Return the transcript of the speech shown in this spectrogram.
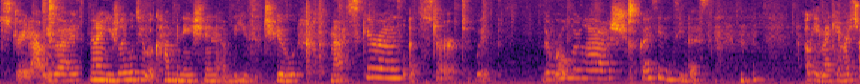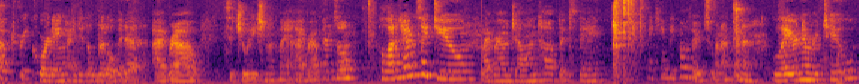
straight out, you guys. Then I usually will do a combination of these two mascaras. Let's start with the Roller Lash. You guys even see this? Okay, my camera stopped recording. I did a little bit of eyebrow situation with my eyebrow pencil. A lot of times I do eyebrow gel on top, but today I can't be bothered, so we're not gonna. Layer number two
